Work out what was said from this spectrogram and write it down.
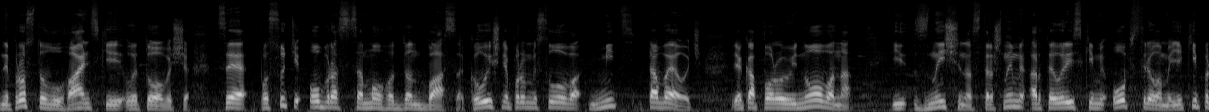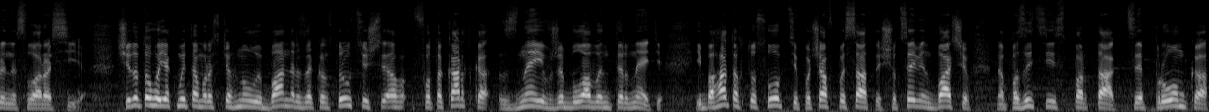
не просто Луганське литовище. Це по суті образ самого Донбаса, колишня промислова міць та велич, яка поруйнована і знищена страшними артилерійськими обстрілами, які принесла Росія. Ще до того, як ми там розтягнули банер за конструкцію, ця фотокартка з нею вже була в інтернеті. І багато хто з хлопців почав писати, що це він бачив на позиції Спартак, це промка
